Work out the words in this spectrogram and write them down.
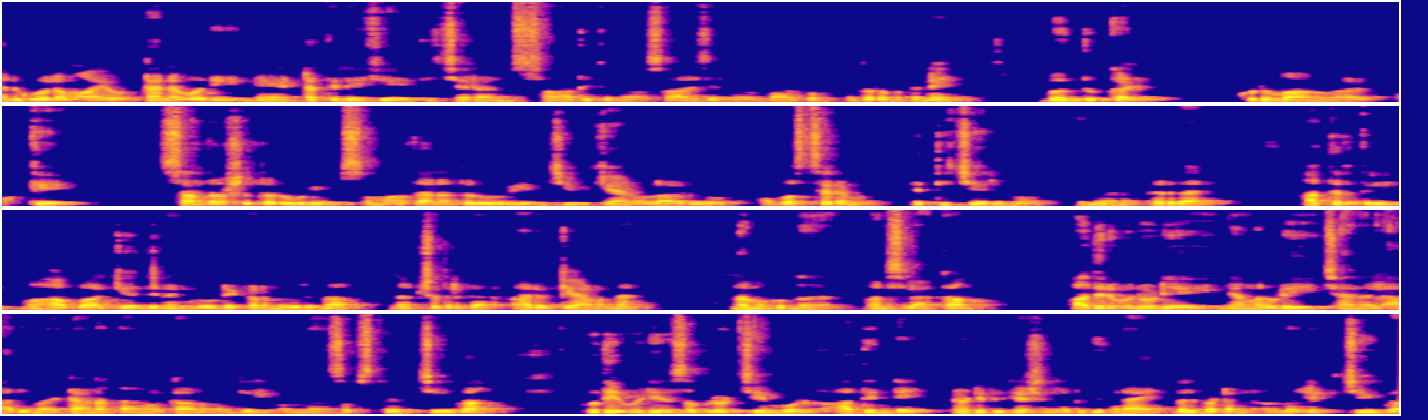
അനുകൂലമായ ഒട്ടനവധി നേട്ടത്തിലേക്ക് എത്തിച്ചേരാൻ സാധിക്കുന്ന സാഹചര്യങ്ങൾ ഉണ്ടാകും. അതോടൊപ്പം തന്നെ ബന്ധുക്കൾ കുടുംബാംഗങ്ങൾ ഒക്കെ സന്തോഷത്തോടുകൂടിയും സമാധാനത്തോടുകൂടിയും ജീവിക്കാനുള്ള ഒരു അവസരം എത്തിച്ചേരുന്നു എന്ന് വേണം കരുതാൻ. അത്തരത്തിൽ മഹാഭാഗ്യ ദിനങ്ങളിലൂടെ കടന്നു വരുന്ന നക്ഷത്രക്കാർ ആരൊക്കെയാണെന്ന് നമുക്കൊന്ന് മനസ്സിലാക്കാം. അതിനു മുന്നോടിയായി ഞങ്ങളുടെ ഈ ചാനൽ ആദ്യമായിട്ടാണ് താങ്കൾ കാണുമെങ്കിൽ ഒന്ന് സബ്സ്ക്രൈബ് ചെയ്യുക. പുതിയ വീഡിയോസ് അപ്ലോഡ് ചെയ്യുമ്പോൾ അതിന്റെ നോട്ടിഫിക്കേഷൻ ലഭിക്കുന്നതിനായി ബെൽ ബട്ടൺ ഒന്ന് ക്ലിക്ക് ചെയ്യുക.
